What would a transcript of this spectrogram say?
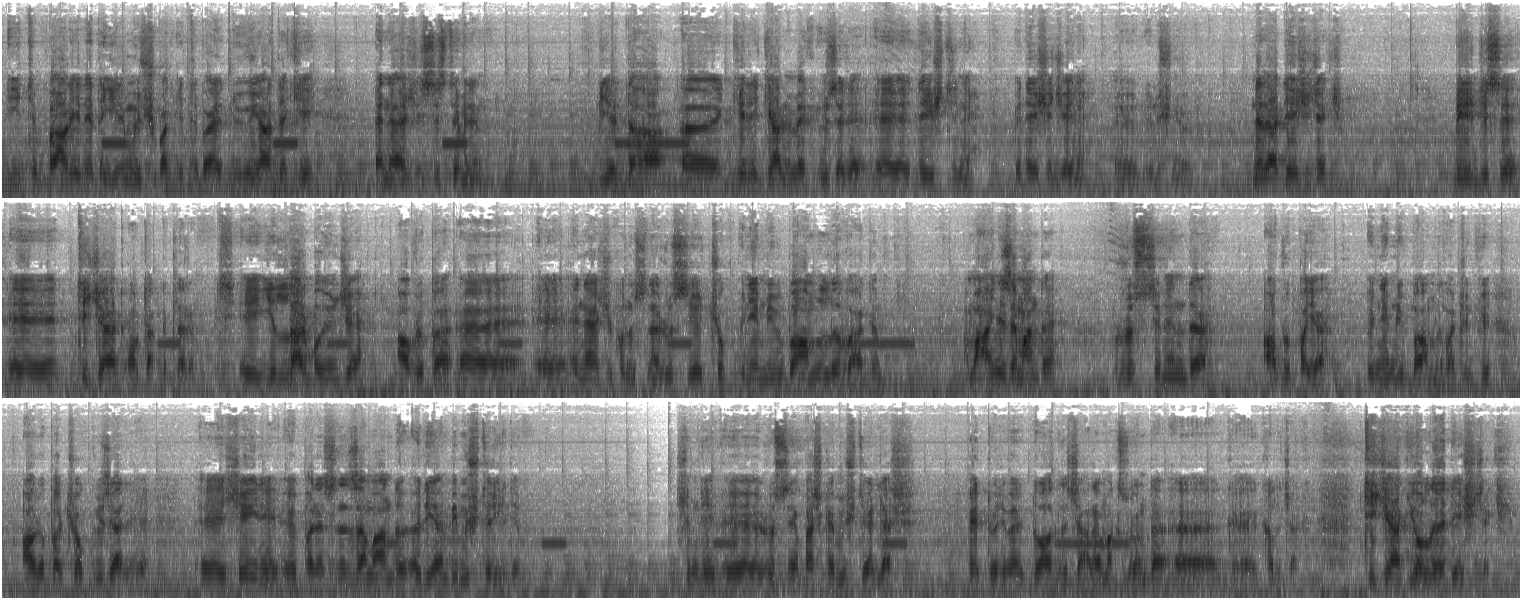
itibariyle de 23 Şubat itibariyle dünyadaki enerji sisteminin bir daha e, geri gelmemek üzere e, değiştiğini ve değişeceğini e, düşünüyorum. Neler değişecek? Birincisi e, ticaret ortaklıkları. E, yıllar boyunca Avrupa e, e, enerji konusunda Rusya'ya çok önemli bir bağımlılığı vardı. Ama aynı zamanda Rusya'nın da Avrupa'ya önemli bir bağımlılığı var. Çünkü Avrupa çok güzel e, e şeyini e, parasını zamanında ödeyen bir müşteriydi. Şimdi e, Rusya başka müşteriler petrolü ve doğalgazı aramak zorunda e, kalacak. Ticaret yolları değişecek.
